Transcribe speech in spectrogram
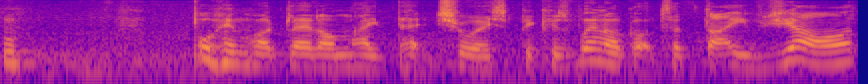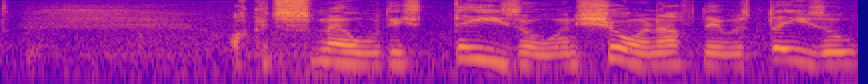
Boy am I glad I made that choice because when I got to Dave's yard I could smell this diesel and sure enough there was diesel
